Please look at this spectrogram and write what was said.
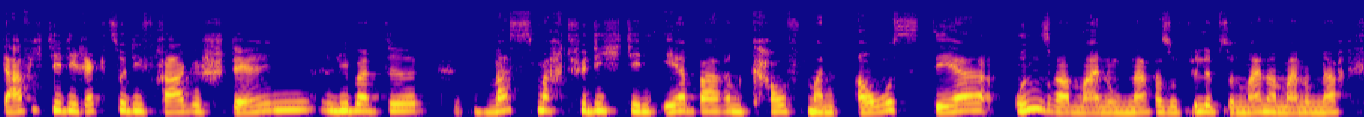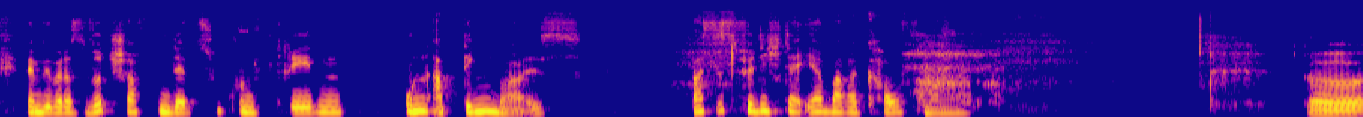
Darf ich dir direkt so die Frage stellen, lieber Dirk, was macht für dich den ehrbaren Kaufmann aus, der unserer Meinung nach, also Philips und meiner Meinung nach, wenn wir über das Wirtschaften der Zukunft reden, unabdingbar ist? Was ist für dich der ehrbare Kaufmann? Äh,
